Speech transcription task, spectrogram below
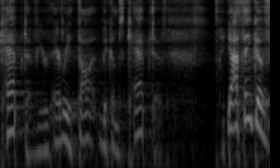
captive. Your every thought becomes captive. Yeah, I think of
